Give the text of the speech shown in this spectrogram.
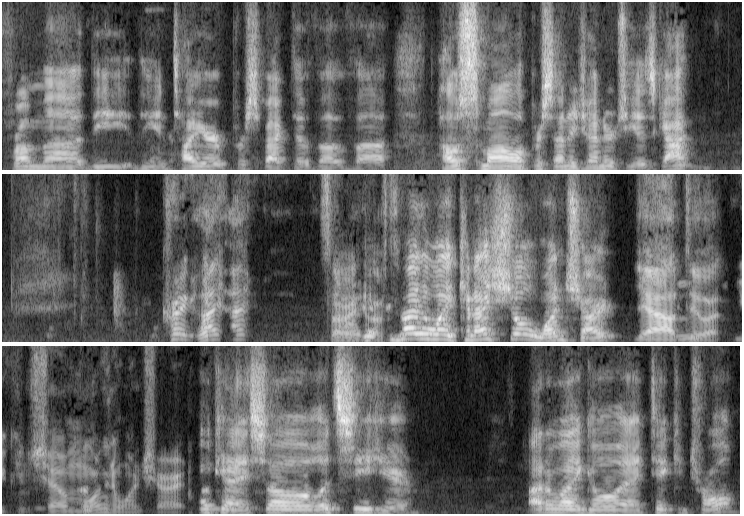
from uh, the, the entire perspective of uh, how small a percentage energy has gotten. Craig, I, I Sorry. By the way, can I show one chart? Yeah, I'll do it. You can show more than one chart. Okay, so let's see here. How do I go and I take control?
